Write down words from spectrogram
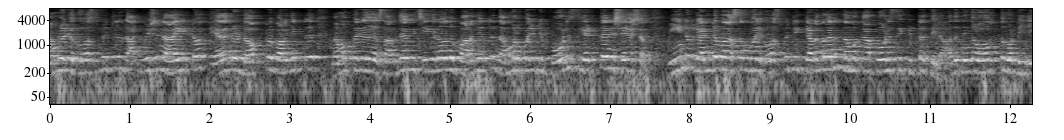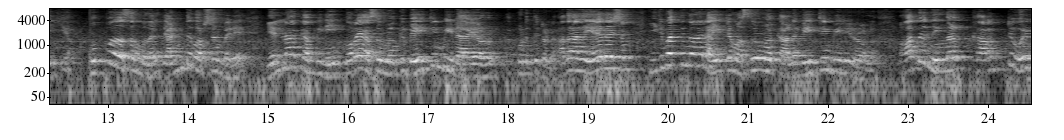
നമ്മളൊരു ഹോസ്പിറ്റലിൽ അഡ്മിഷൻ ആയിട്ടോ ഏതെങ്കിലും ഡോക്ടർ പറഞ്ഞിട്ട് നമുക്കൊരു സർജറി ചെയ്യണമെന്ന് പറഞ്ഞിട്ട് നമ്മൾ പോയി ഒരു പോളിസി എടുത്തതിന് ശേഷം വീണ്ടും രണ്ട് മാസം പോയി ഹോസ്പിറ്റലിൽ കിടന്നാലും നമുക്ക് ആ പോളിസി കിട്ടത്തില്ല. അത് നിങ്ങൾ ഓർത്തുകൊണ്ടിരിക്കുക. മുപ്പത് ദിവസം മുതൽ രണ്ട് വർഷം വരെ എല്ലാ കമ്പനിയും കുറേ അസുഖങ്ങൾക്ക് വെയിറ്റിംഗ് പീരീഡായ കൊടുത്തിട്ടുണ്ട്. അതായത് ഏകദേശം ഇരുപത്തിനാല് ഐറ്റം അസുഖങ്ങൾക്കാണ് വെയിറ്റിംഗ് പീരീഡ് ഉള്ളത്. അത് നിങ്ങൾ കറക്റ്റ് ഒരു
